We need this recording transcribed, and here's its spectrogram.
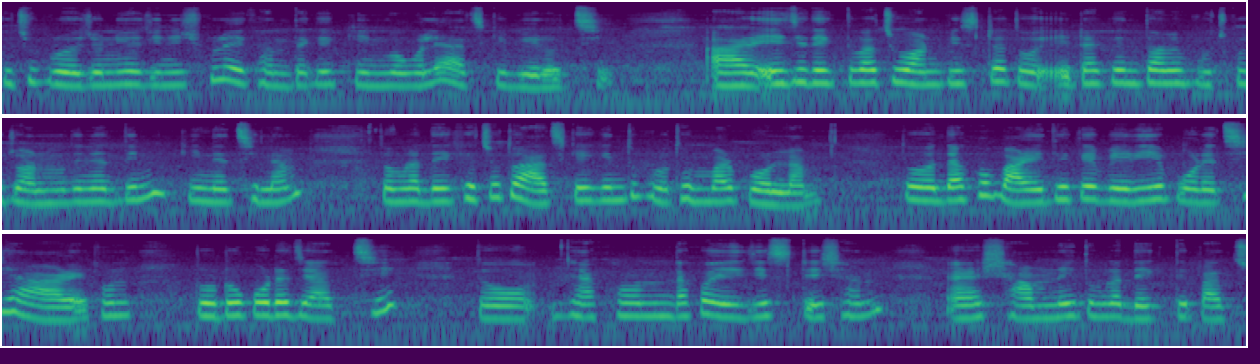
কিছু প্রয়োজনীয় জিনিসগুলো এখান থেকে কিনবো বলে আজকে বেরোচ্ছি। আর এই যে দেখতে পাচ্ছ ওয়ান পিসটা তো এটা কিন্তু আমি পুচকু জন্মদিনের দিন কিনেছিলাম। তোমরা দেখেছ তো, আজকে কিন্তু প্রথমবার পড়লাম তো দেখো, বাড়ি থেকে বেরিয়ে পড়েছি আর এখন টোটো করে যাচ্ছি। তো এখন দেখো, এই যে স্টেশন সামনেই তোমরা দেখতে পাচ্ছ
